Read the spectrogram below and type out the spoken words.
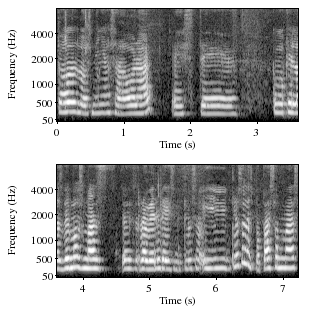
todos los niños ahora, este, como que los vemos más rebeldes, incluso, y incluso los papás son más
